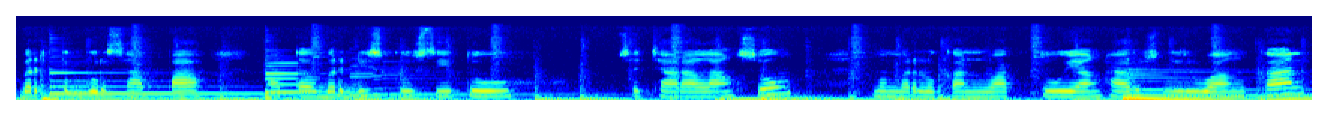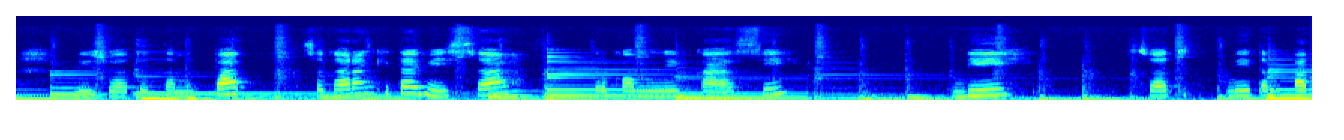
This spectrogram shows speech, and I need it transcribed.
bertegur sapa atau berdiskusi itu secara langsung memerlukan waktu yang harus diluangkan di suatu tempat sekarang kita bisa berkomunikasi di suatu di tempat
